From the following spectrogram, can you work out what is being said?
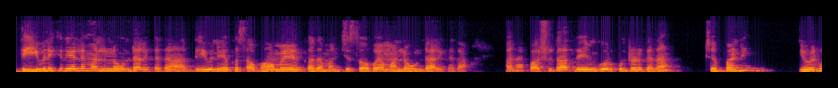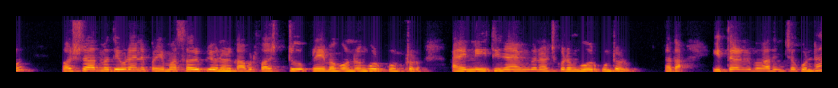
దేవుని క్రియలే మనలో ఉండాలి కదా? దేవుని యొక్క స్వభావమే కదా? మంచి స్వభావం మనలో ఉండాలి కదా? కదా? పరిశుధాత్మ ఏం కోరుకుంటాడు కదా? చెప్పండి. దేవుడు పరశురాత్మ దేవుడు ఆయన ప్రేమ స్వరూపి ఉన్నాడు కాబట్టి ఫస్ట్ ప్రేమ ఉండడం కోరుకుంటాడు. ఆయన నీతి న్యాయంగా నడుచుకోవడం కోరుకుంటాడు. కదా? ఇతరులను బాధించకుండా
